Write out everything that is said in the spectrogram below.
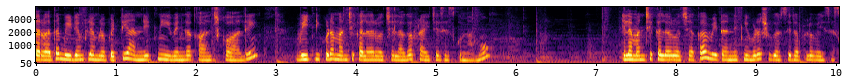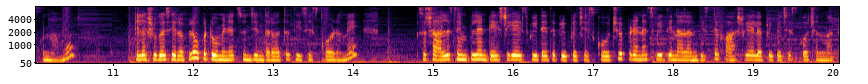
తర్వాత మీడియం ఫ్లేమ్లో పెట్టి అన్నిటిని ఈవెన్గా కాల్చుకోవాలి. వీటిని కూడా మంచి కలర్ వచ్చేలాగా ఫ్రై చేసేసుకుందాము. ఇలా మంచి కలర్ వచ్చాక వీటన్నిటిని కూడా షుగర్ సిరప్లో వేసేసుకుందాము. ఇలా షుగర్ సిరప్లో ఒక టూ మినిట్స్ ఉంచిన తర్వాత తీసేసుకోవడమే. సో చాలా సింపుల్ అండ్ టేస్టీగా ఈ స్వీట్ అయితే ప్రిపేర్ చేసుకోవచ్చు. ఎప్పుడైనా స్వీట్ తినాలనిపిస్తే ఫాస్ట్గా ఇలా ప్రిపేర్ చేసుకోవచ్చు అనమాట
